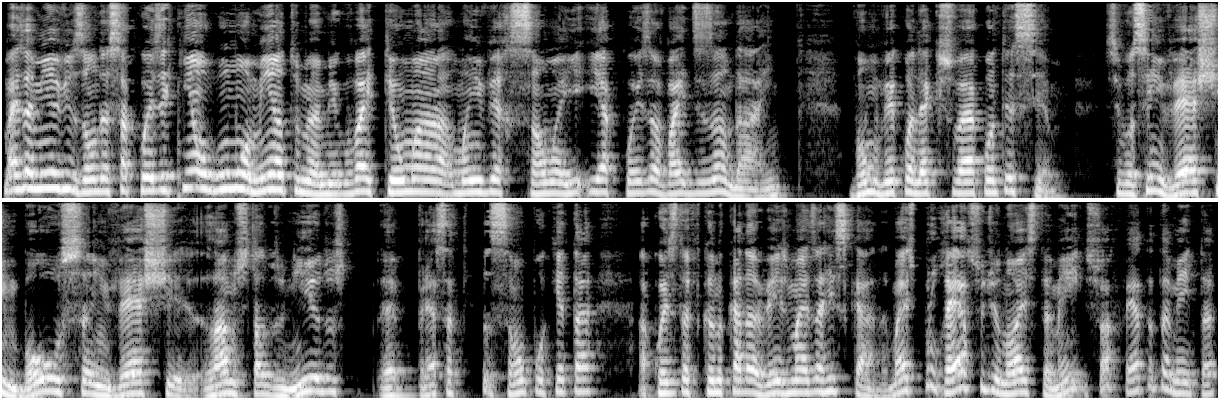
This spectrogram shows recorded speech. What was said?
mas a minha visão dessa coisa é que em algum momento, meu amigo, vai ter uma, uma inversão aí e a coisa vai desandar, hein? Vamos ver quando é que isso vai acontecer. Se você investe em bolsa, investe lá nos Estados Unidos, é, presta atenção porque tá, a coisa está ficando cada vez mais arriscada. Mas para o resto de nós também, isso afeta também, tá?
